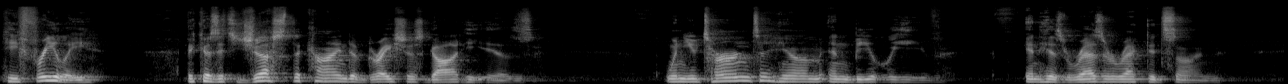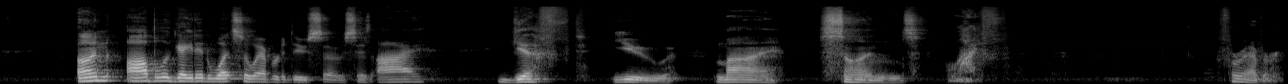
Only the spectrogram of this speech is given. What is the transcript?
He freely, because it's just the kind of gracious God He is. When you turn to Him and believe in His resurrected Son, unobligated whatsoever to do so, says, I gift you my son's life forever.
